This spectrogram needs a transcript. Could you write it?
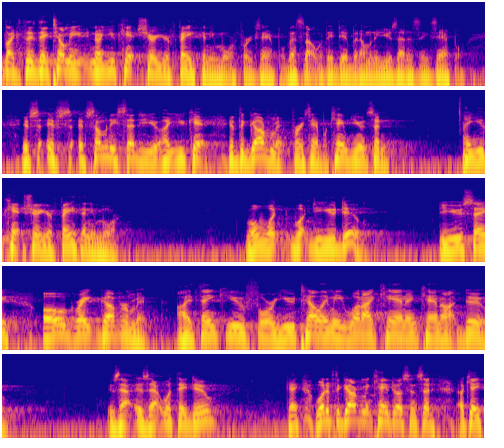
like they, they tell me, no, you can't share your faith anymore, for example. That's not what they did, but I'm going to use that as an example. If, if, if somebody said to you, hey, you can't, if the government, for example, came to you and said, hey, you can't share your faith anymore, well, what, what do you do? Do you say, oh, great government, I thank you for you telling me what I can and cannot do? Is that, is that what they do? Okay. What if the government came to us and said, okay,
